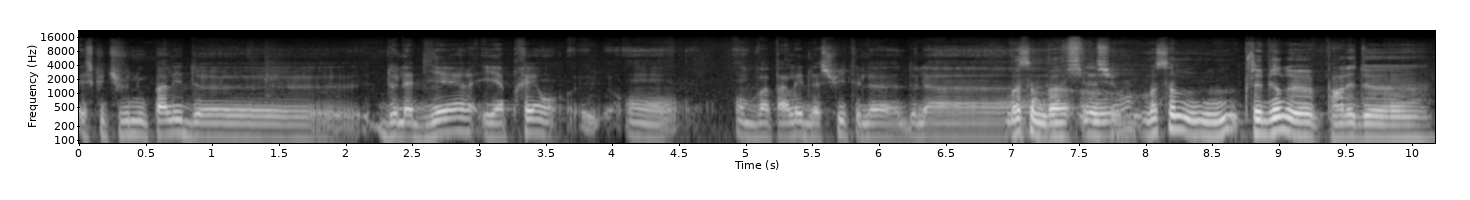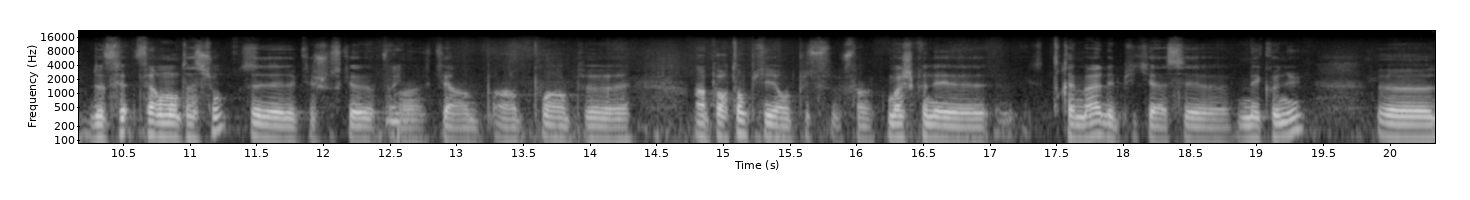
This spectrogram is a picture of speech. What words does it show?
est-ce que tu veux nous parler de, de la bière et après on, on, va parler de la suite et de la moi, ça me va, moi, ça me plaît bien de parler de, de fermentation. C'est quelque chose que, qui est un, point un peu important. Puis en plus, enfin, moi je connais très mal et puis qui est assez euh, méconnu. Euh,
